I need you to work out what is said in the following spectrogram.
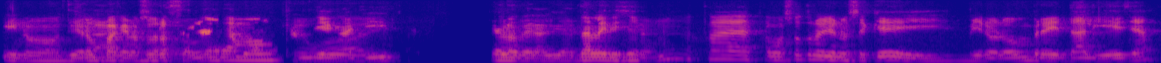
y nos dieron para que nosotros Claro, cenáramos también guay. allí. Que los de la libertad le dijeron, no, esto es para vosotros, yo no sé qué, y vino el hombre y tal y ella,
